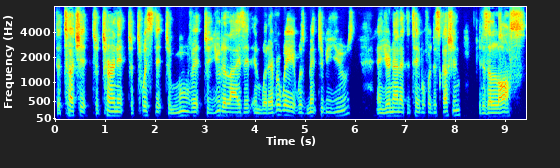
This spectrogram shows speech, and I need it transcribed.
to touch it, to turn it, to twist it, to move it, to utilize it in whatever way it was meant to be used, and you're not at the table for discussion, it is a loss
